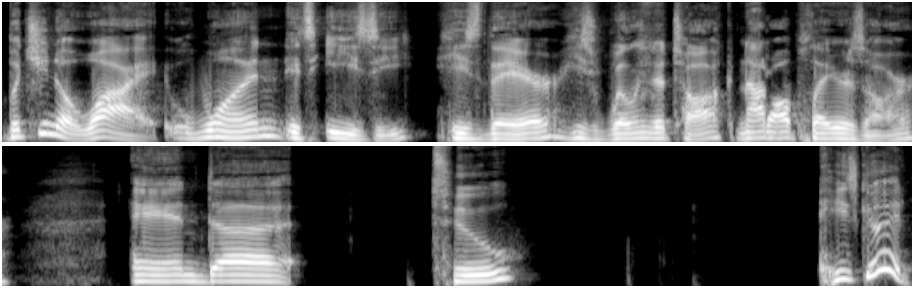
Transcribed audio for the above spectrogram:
But you know why? One, it's easy. He's there. He's willing to talk. Not all players are. And uh two, he's good.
